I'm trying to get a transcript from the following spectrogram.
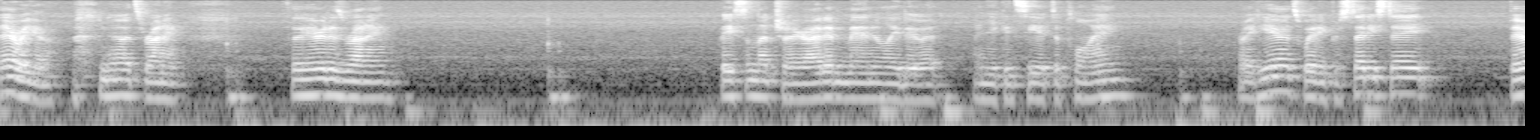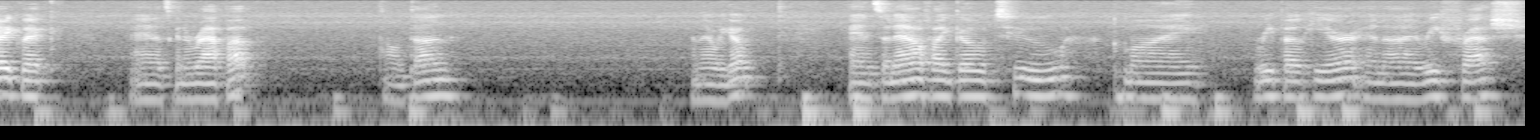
There we go. now it's running. So here it is running. Based on that trigger, I didn't manually do it. And you can see it deploying. Right here, it's waiting for steady state. Very quick. And it's going to wrap up. All done. And there we go. And so now if I go to my repo here and I refresh,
